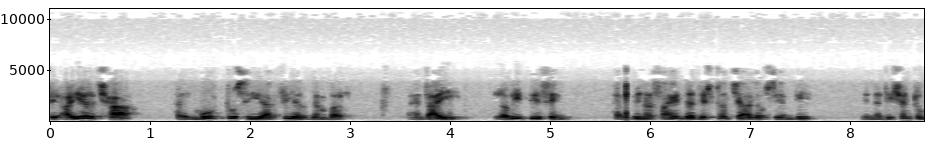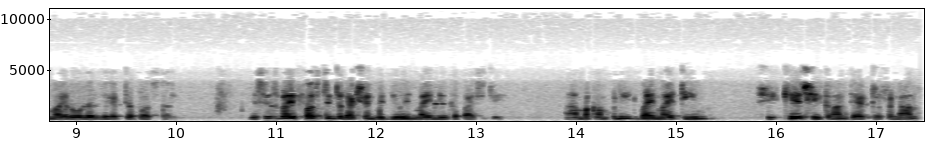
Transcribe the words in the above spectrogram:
Shri I.R. Jha, has moved to CERC as member, and I, Ravi P. Singh, have been assigned the additional charge of CMD in addition to my role as Director Personnel. This is my first interaction with you in my new capacity. I am accompanied by my team, Shri K. Sreekant, Director Finance,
